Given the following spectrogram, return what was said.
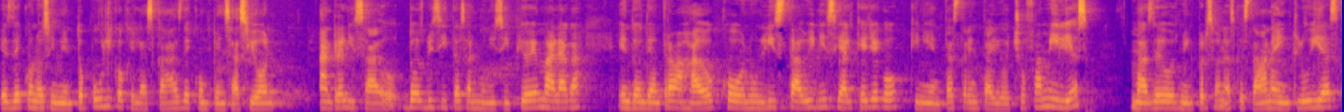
Es de conocimiento público que las cajas de compensación han realizado dos visitas al municipio de Málaga en donde han trabajado con un listado inicial que llegó 538 familias, más de 2.000 personas que estaban ahí incluidas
